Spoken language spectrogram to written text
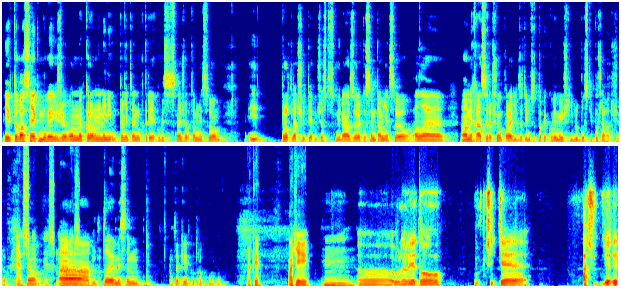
Je to vlastně jak mluví, že on Kron není úplně ten, který jako by se snažil tam něco i protlačit, jako často svůj názor, jako jsem tam něco, jo, ale a nechá si radši poradit, zatímco to jako vymýšlí blbosti pořád, že jo. Jasně, Jo. jasně, jasně. A to je, myslím, taky jako trochu. no. OK. Matěj? Hmm. Uh, u Lily je to určitě, ač je,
